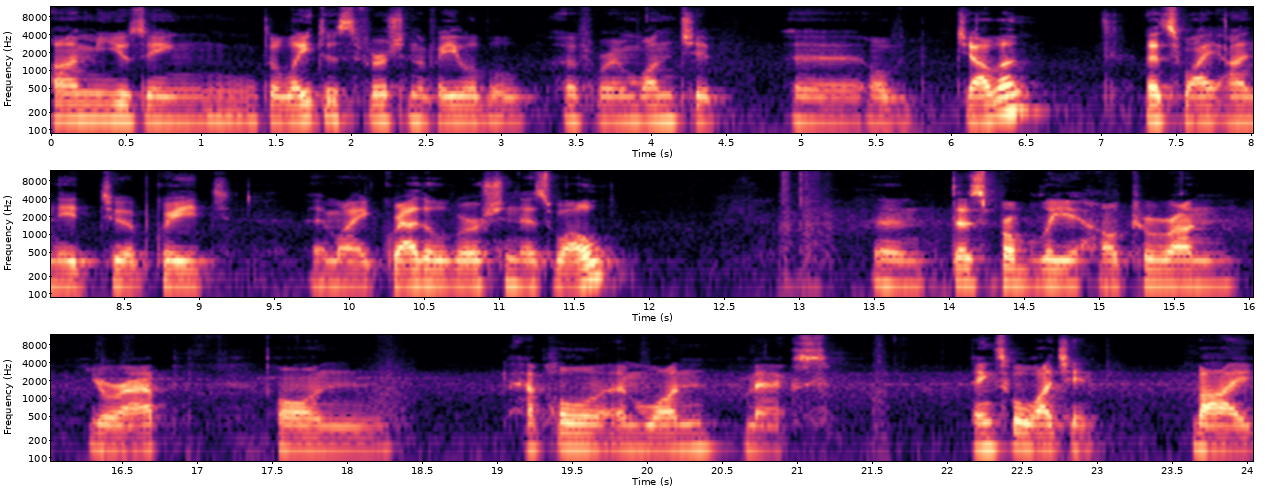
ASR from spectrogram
I'm using the latest version available uh, for M1 chip uh, of Java. That's why I need to upgrade uh, my Gradle version as well. And that's probably how to run your app on Apple M1 Max. Thanks for watching. Bye.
